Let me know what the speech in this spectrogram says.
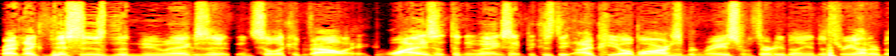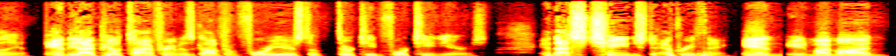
right? Like this is the new exit in Silicon Valley. Why is it the new exit? Because the IPO bar has been raised from 30 billion to 300 billion. And the IPO timeframe has gone from four years to 13, 14 years. And that's changed everything. And in my mind,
